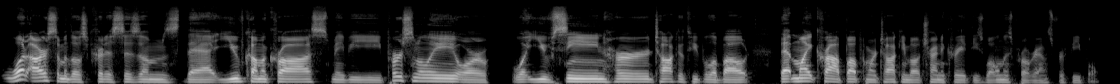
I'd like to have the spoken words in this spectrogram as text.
What are some of those criticisms that you've come across, maybe personally, or what you've seen, heard, talked with people about that might crop up when we're talking about trying to create these wellness programs for people?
